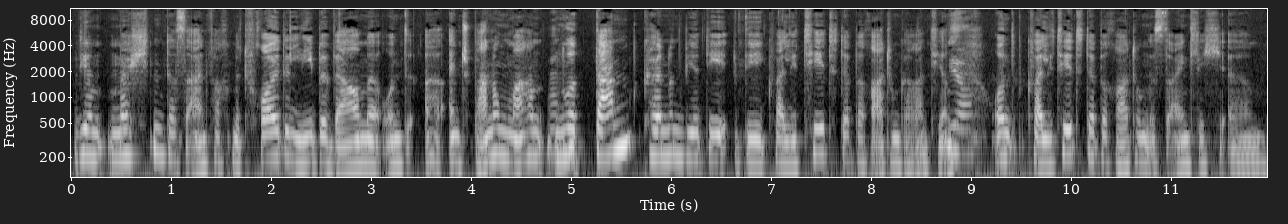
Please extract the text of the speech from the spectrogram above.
wir möchten das einfach mit Freude, Liebe, Wärme und äh, Entspannung machen. Mhm. Nur dann können wir die, die Qualität der Beratung garantieren. Ja. Und Qualität der Beratung ist eigentlich ähm,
